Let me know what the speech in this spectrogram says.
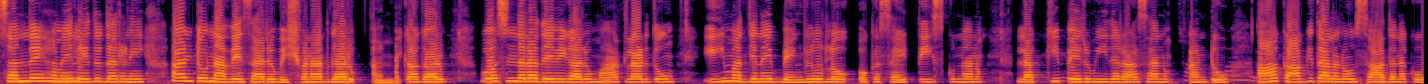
సందేహమే లేదు ధరణి అంటూ నవ్వేశారు విశ్వనాథ్ గారు అంబిక గారు వసుంధరాదేవి గారు మాట్లాడుతూ ఈ మధ్యనే బెంగళూరులో ఒక సైట్ తీసుకున్నాను లక్కీ పేరు మీద రాశాను అంటూ ఆ కాగితాలను సాధనకు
